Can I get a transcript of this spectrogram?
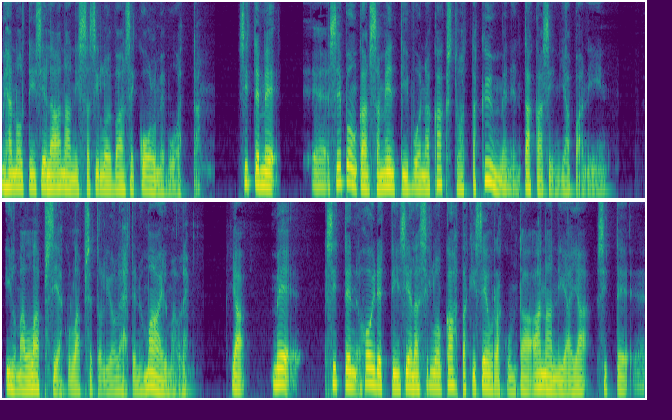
mehän oltiin siellä Ananissa silloin vain se kolme vuotta. Sitten me Eh, Sepon kanssa mentiin vuonna 2010 takaisin Japaniin ilman lapsia, kun lapset oli jo lähtenyt maailmalle. Ja me sitten hoidettiin siellä silloin kahtakin seurakuntaa, Anania ja sitten eh,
